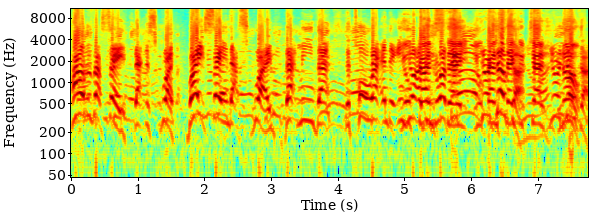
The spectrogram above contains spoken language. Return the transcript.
how does that say that the scribe? Right. Say saying that scribe, that means that the Torah and the Injil are being corrupted. You you're can't a joker. say to change. You're a no. joker.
